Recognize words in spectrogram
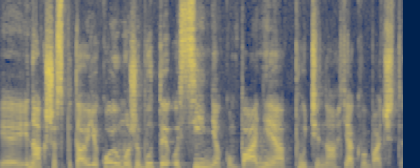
Е, Інакше спитаю, якою може бути осіння кампанія Путіна? Як ви бачите?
